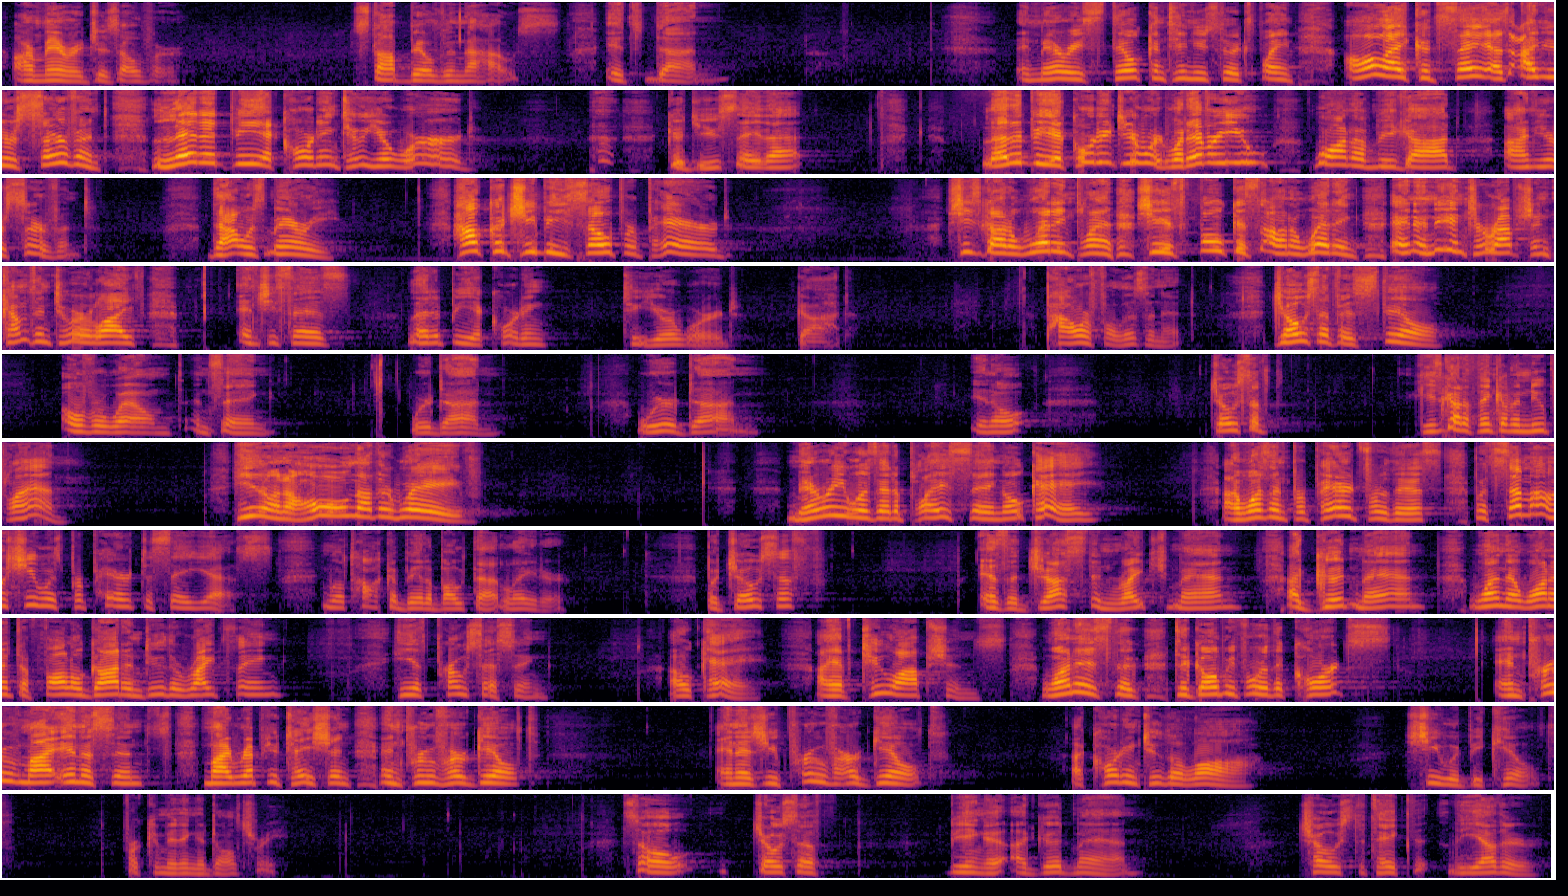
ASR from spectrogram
our marriage is over. Stop building the house. It's done. And Mary still continues to explain, All I could say is, I'm your servant. Let it be according to your word. Could you say that? Let it be according to your word. Whatever you want of me, God, I'm your servant. That was Mary. How could she be so prepared She's got a wedding plan. She is focused on a wedding, and an interruption comes into her life. And she says, Let it be according to your word, God. Powerful, isn't it? Joseph is still overwhelmed and saying, We're done. We're done. You know, Joseph, he's got to think of a new plan. He's on a whole nother wave. Mary was at a place saying, okay, I wasn't prepared for this, but somehow she was prepared to say yes. And we'll talk a bit about that later. But Joseph, as a just and right man, a good man, one that wanted to follow God and do the right thing, he is processing. Okay, I have two options. One is to, to go before the courts and prove my innocence, my reputation, and prove her guilt. And as you prove her guilt, according to the law, she would be killed for committing adultery. So Joseph, being a, a good man, chose to take the, the other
